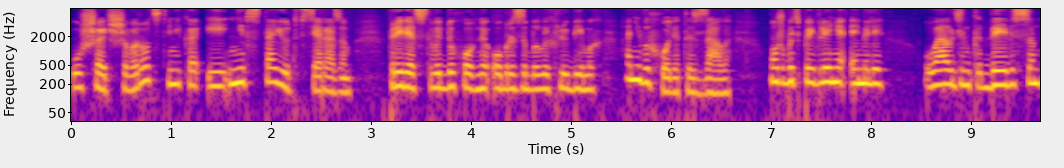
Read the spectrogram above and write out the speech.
ушедшего родственника и не встают все разом приветствовать духовные образы былых любимых, они выходят из зала. Может быть, появление Эмили Уэлдинг Дэвисон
